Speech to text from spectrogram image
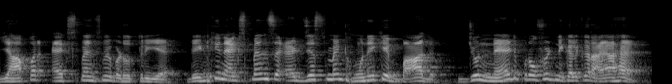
यहाँ पर एक्सपेंस में बढ़ोतरी है। लेकिन एक्सपेंस एडजस्टमेंट होने के बाद जो नेट प्रॉफिट निकल कर आया है,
